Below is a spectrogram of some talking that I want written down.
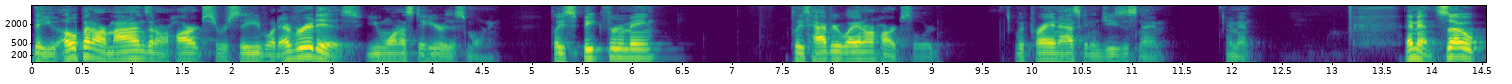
that you open our minds and our hearts to receive whatever it is you want us to hear this morning. Please speak through me. Please have your way in our hearts, Lord. We pray and ask it in Jesus' name. Amen. Amen. So,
